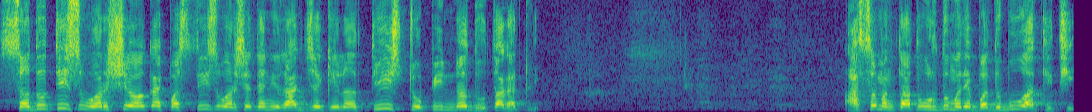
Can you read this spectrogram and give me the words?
सदोतीस वर्ष काय पस्तीस वर्ष त्यांनी राज्य केलं तीच टोपी न धुता घातली. असं म्हणतात उर्दूमध्ये बदबू अतिथी.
